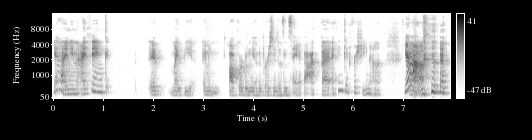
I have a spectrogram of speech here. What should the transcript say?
Yeah, I mean, I think it might be, I mean, awkward when the other person doesn't say it back, but I think good for Scheana. Yeah, Um,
